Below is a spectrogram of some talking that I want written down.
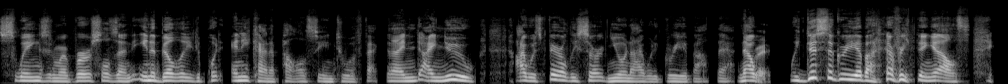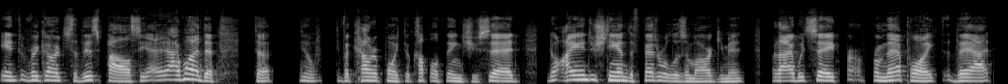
swings and reversals and inability to put any kind of policy into effect. And I, I knew, I was fairly certain you and I would agree about that. Now, right. we disagree about everything else in regards to this policy. I, I wanted to, to you know, give a counterpoint to a couple of things you said. You know, I understand the federalism argument, but I would say from that point that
